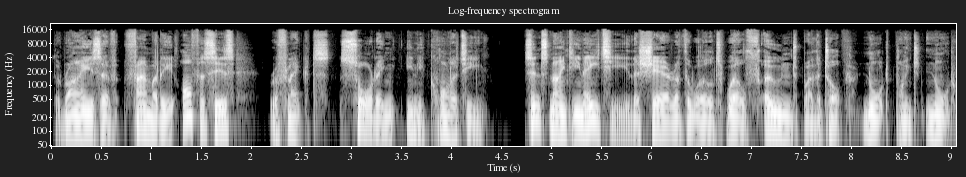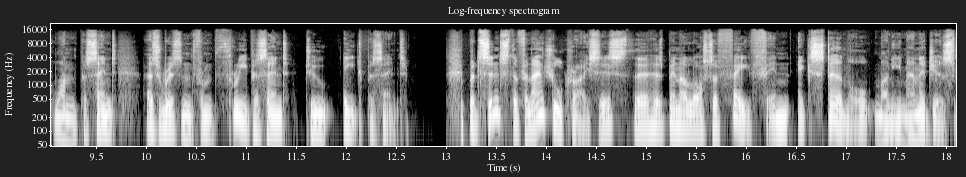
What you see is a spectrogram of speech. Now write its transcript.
The rise of family offices reflects soaring inequality. Since 1980, the share of the world's wealth owned by the top 0.01% has risen from 3% to 8%. But since the financial crisis, there has been a loss of faith in external money managers.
